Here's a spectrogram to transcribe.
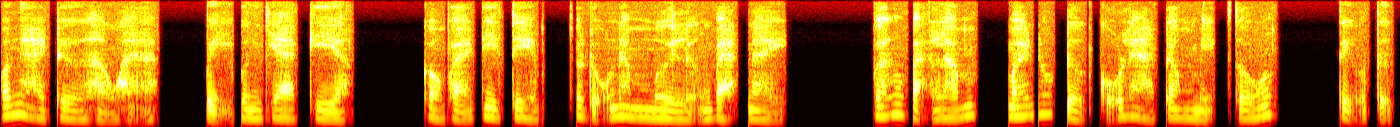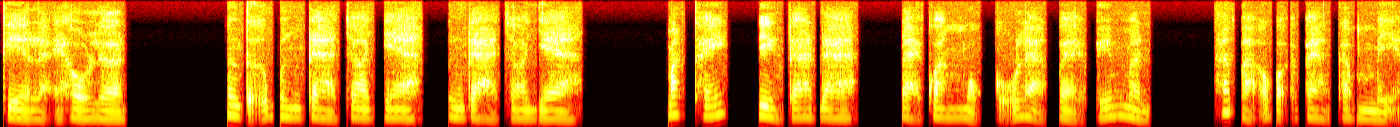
với ngài trừ hậu hạ vị quân gia kia, còn phải đi tìm cho đủ 50 lượng bạc này. Ván vả lắm mới nuốt được củ là trong miệng xuống, tiểu tử kia lại hô lên. Nương tử bưng trà cho già, bưng trà cho già. Mắt thấy tiền ra đà lại quăng một củ lạc về phía mình, hát bảo vội vàng cầm miệng,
